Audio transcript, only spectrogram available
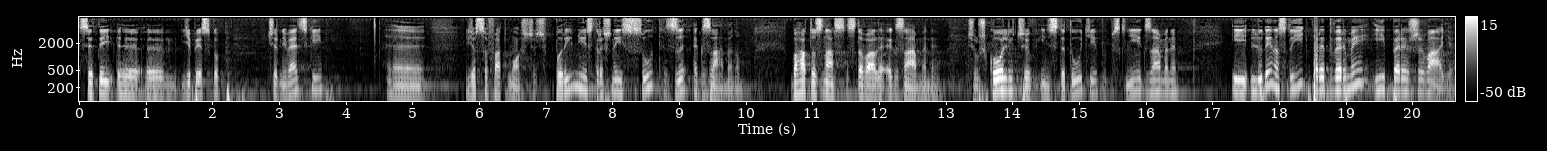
Святий е, е, єпископ Чернівецький е, Йосифат Мощич порівнює страшний суд з екзаменом. Багато з нас здавали екзамени чи в школі, чи в інституті, випускні екзамени. І людина стоїть перед дверми і переживає.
